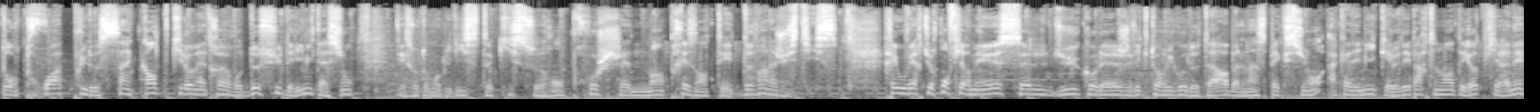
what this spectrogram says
dont trois plus de 50 km heure au-dessus des limitations. Des automobilistes qui seront prochainement présentés devant la justice. Réouverture confirmée, celle du collège Victor Hugo de Tarbes. L'inspection académique et le département des Hautes-Pyrénées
